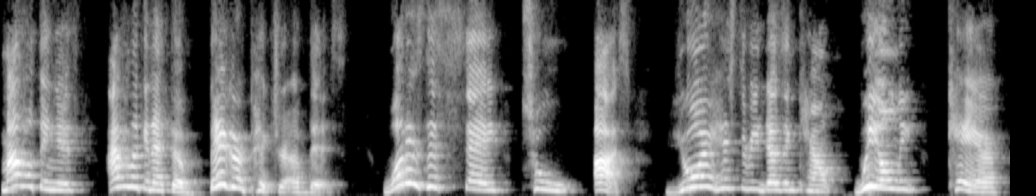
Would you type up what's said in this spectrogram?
My whole thing is, I'm looking at the bigger picture of this. What does this say to us? Your history doesn't count. We only care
